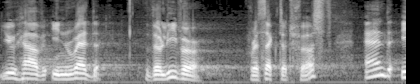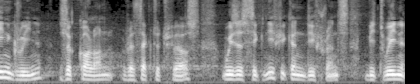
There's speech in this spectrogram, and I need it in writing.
You have in red the liver resected first, and in green, the colon resected first, with a significant difference between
